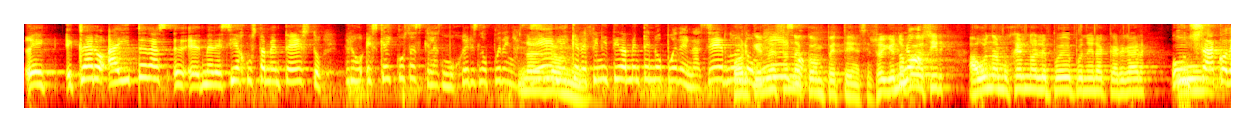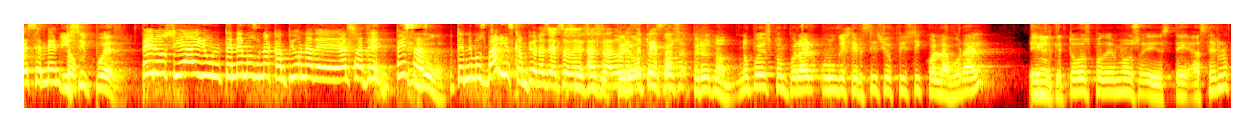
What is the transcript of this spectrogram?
eh, eh, claro, ahí te das, eh, me decía justamente esto, pero es que hay cosas que las mujeres no pueden hacer No y que definitivamente no pueden hacer, no Porque es lo no es una competencia. O sea, yo no, No. puedo decir a una mujer no le puedo poner a cargar Un saco de cemento. Y sí puede. Pero si hay un, tenemos una campeona de alza de pesas, tenemos varias campeonas de alza Sí, de, sí, alzadoras pero de otra pesas. cosa, pero no, no puedes comparar un ejercicio físico laboral en el que todos podemos este, hacerlo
